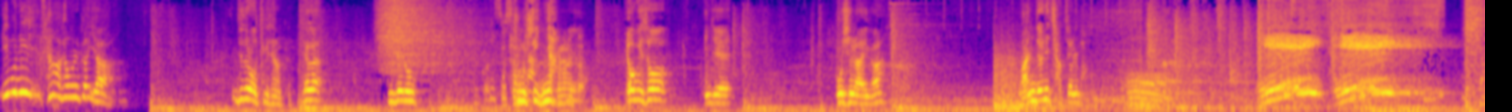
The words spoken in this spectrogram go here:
이분이 생각해보니까, 야, 너희들 어떻게 생각해? 내가 이대로 죽을. 수 있냐? 그러니까. 여기서 이제 오실라이가 완전히 작전을 바꿉니다. 에이, 에이. 참,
